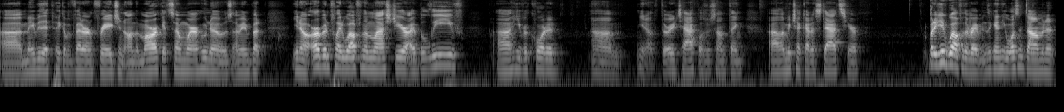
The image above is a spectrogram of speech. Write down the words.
Uh, maybe they pick up a veteran free agent on the market somewhere. Who knows? I mean, but you know, Urban played well for them last year. I believe uh, he recorded, um, you know, 30 tackles or something. Uh, let me check out his stats here. But he did well for the Ravens. Again, he wasn't dominant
